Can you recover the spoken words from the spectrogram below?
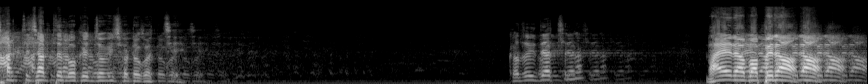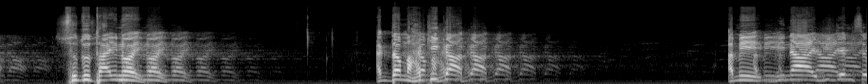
ছাড়তে ছাড়তে লোকের জমি ছোট করছে। কত দিতে যাচ্ছেন না? ভাইয়েরা, বাপেরা, শুধু তাই নয় একদম হাকিকাত। আমি বিনা এভিডেন্সে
